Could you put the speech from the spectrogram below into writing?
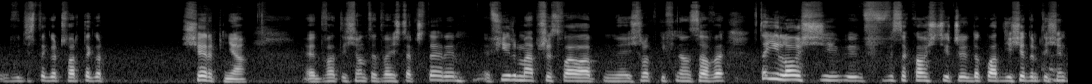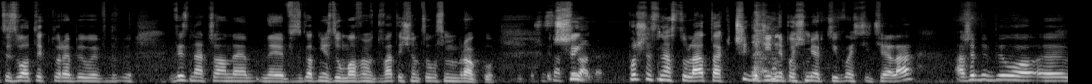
24 sierpnia e, 2024, firma przysłała e, środki finansowe w tej ilości, e, w wysokości, czyli dokładnie 7 tysięcy złotych, które były wyznaczone e, w- zgodnie z umową w 2008 roku Po 16 Trzy- latach. po 16 latach, 3 godziny po śmierci właściciela, a żeby było, e, e,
